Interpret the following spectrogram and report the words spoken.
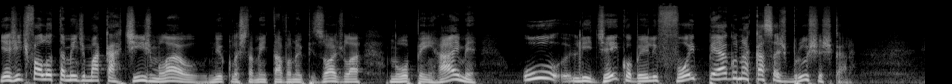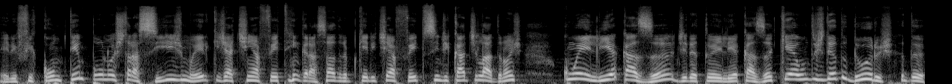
E a gente falou também de macartismo lá, o Nicolas também estava no episódio lá no Oppenheimer. O Lee Jacob, ele foi pego na caça às bruxas, cara. Ele ficou um tempão no ostracismo, ele que já tinha feito, engraçado, né? porque ele tinha feito Sindicato de Ladrões com Elia Kazan, diretor Elia Kazan, que é um dos dedos duros do-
